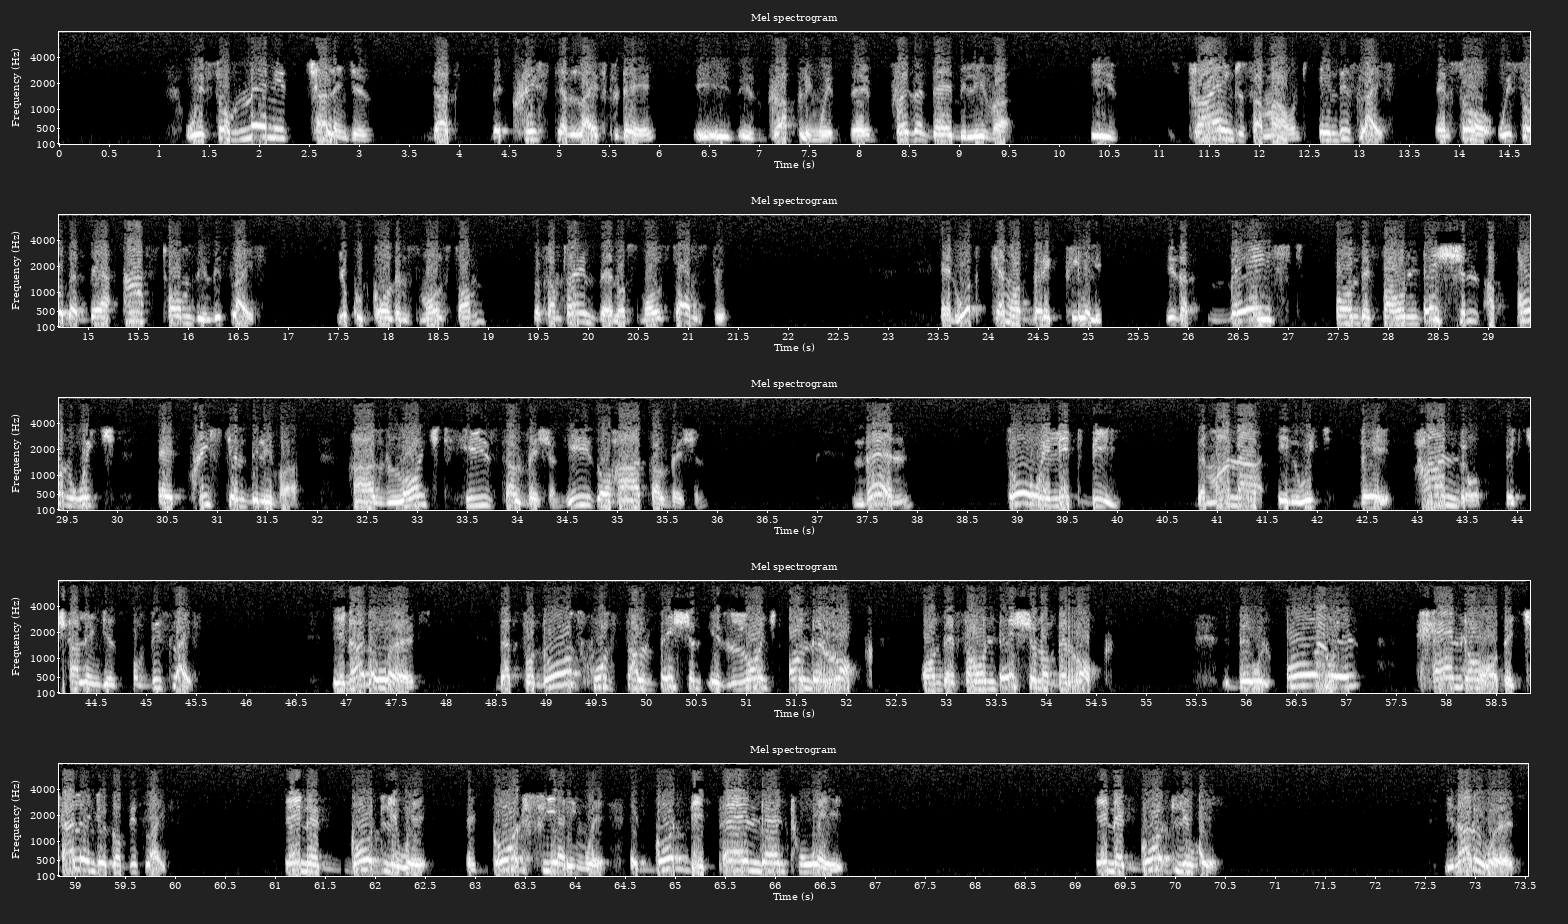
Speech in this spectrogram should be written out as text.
With so many challenges that the Christian life today is, is grappling with, the present day believer is trying to surmount in this life. And so we saw that there are storms in this life. You could call them small storms, but sometimes they're not small storms too. And what came out very clearly is that based on the foundation upon which a Christian believer has launched his salvation, his or her salvation, then so will it be the manner in which they handle the challenges of this life. In other words, that for those whose salvation is launched on the rock, on the foundation of the rock, they will always handle the challenges of this life in a godly way, a God-fearing way, a God-dependent way, in a godly way. In other words,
